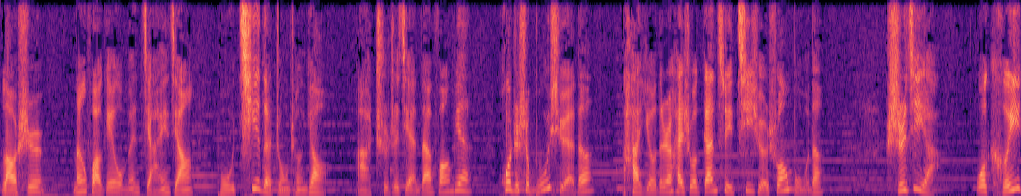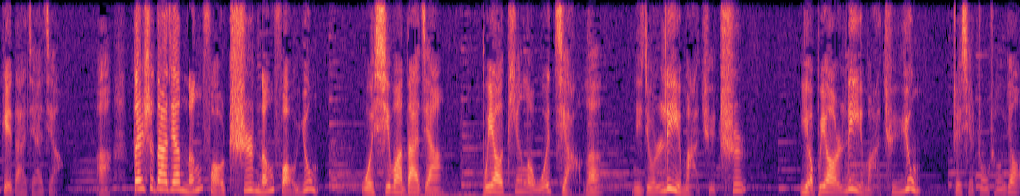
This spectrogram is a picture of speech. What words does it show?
老师。”能否给我们讲一讲补气的中成药啊？吃着简单方便，或者是补血的 啊？有的人还说干脆气血双补的。实际呀，我可以给大家讲啊，但是大家能否吃，能否用？我希望大家不要听了我讲了你就立马去吃，也不要立马去用这些中成药。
